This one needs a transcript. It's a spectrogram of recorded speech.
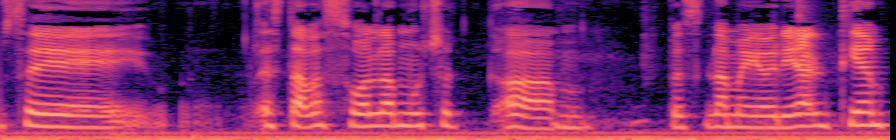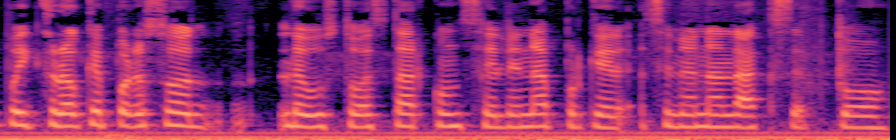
se estaba sola mucho um, pues la mayoría del tiempo y creo que por eso le gustó estar con Selena porque Selena la aceptó,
